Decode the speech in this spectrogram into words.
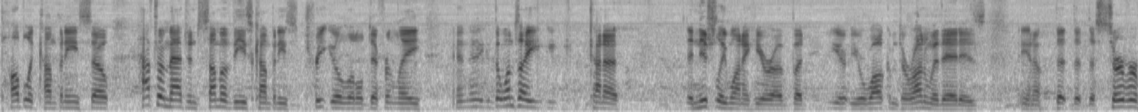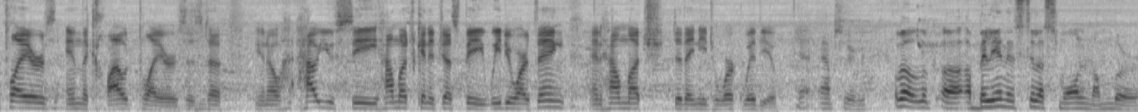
public company, so have to imagine some of these companies treat you a little differently. And the ones I kind of initially want to hear of, but you're, you're, welcome to run with it, is you know, the, the, the, server players and the cloud players as to you know, how you see, how much can it just be, we do our thing, and how much do they need to work with you? Yeah, absolutely. Well, look, uh, a billion is still a small number.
